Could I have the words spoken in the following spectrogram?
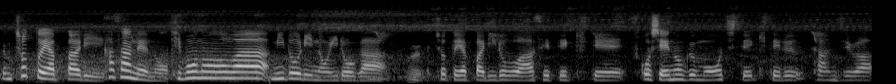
でもちょっとやっぱり重ねの着物は緑の色がちょっとやっぱり色を合わせてきて少し絵の具も落ちてきてる感じは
